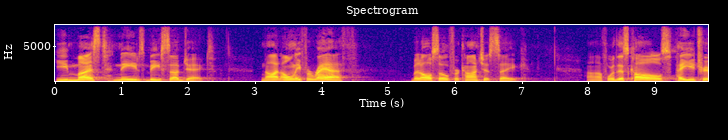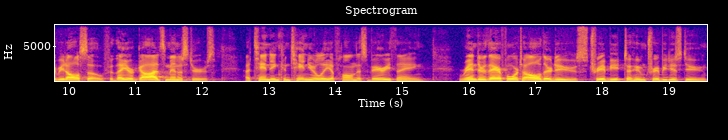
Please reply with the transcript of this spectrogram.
ye must needs be subject, not only for wrath, but also for conscience sake. Uh, for this cause pay ye tribute also, for they are God's ministers attending continually upon this very thing. Render therefore to all their dues tribute to whom tribute is due,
